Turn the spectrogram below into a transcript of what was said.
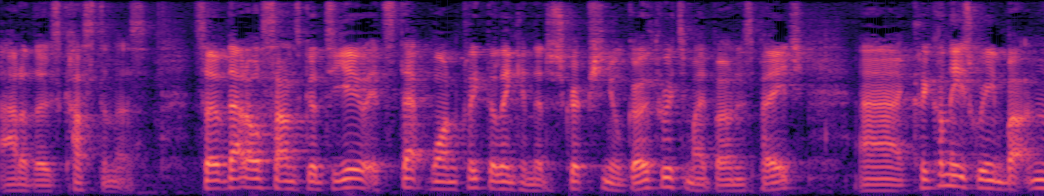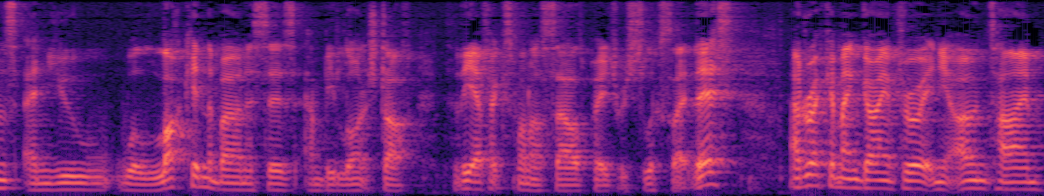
out of those customers. So if that all sounds good to you, it's step one. Click the link in the description. You'll go through to my bonus page. Uh, click on these green buttons, and you will lock in the bonuses and be launched off to the FX Funnel sales page, which looks like this. I'd recommend going through it in your own time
